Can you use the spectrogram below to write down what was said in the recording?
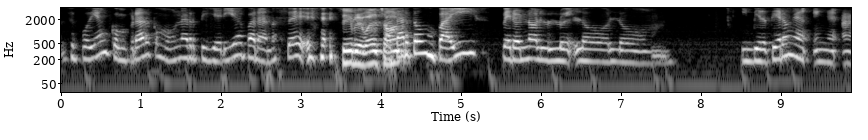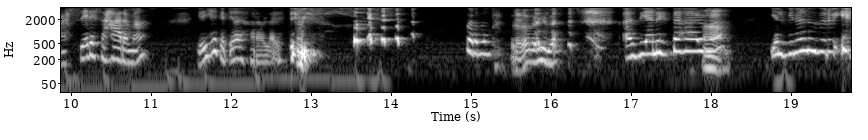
se podían comprar como una artillería para, no sé, Sí, pero igual el chabón. matar todo un país, pero no, lo, lo- lo invirtieron en, en hacer esas armas. Yo dije que te iba a dejar hablar este episodio. Perdón. Pero ahora tranquila. Hacían estas armas Ah. y al final no servían.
